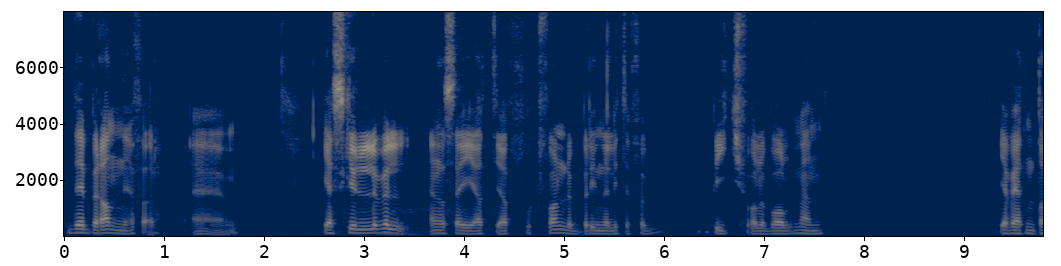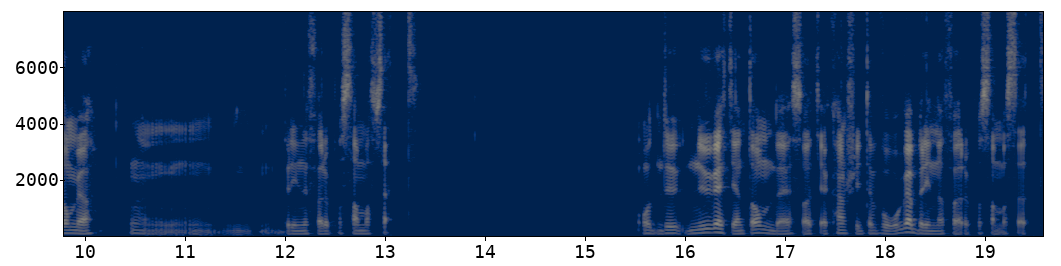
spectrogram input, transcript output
Det brann jag för. Eh. Jag skulle väl ändå säga att jag fortfarande brinner lite för beachvolleyboll, men jag vet inte om jag mm, brinner för det på samma sätt. Och du, nu vet jag inte om det så att jag kanske inte vågar brinna för det på samma sätt.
